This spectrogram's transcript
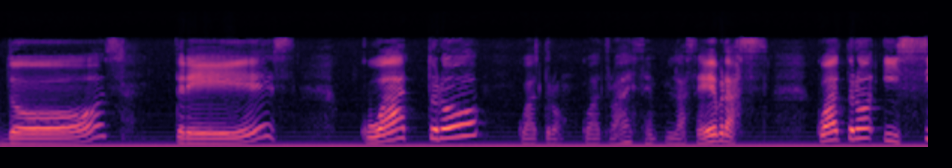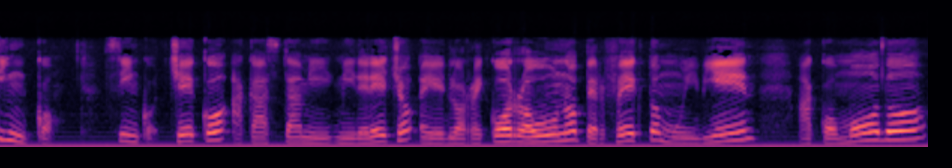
2, 3, 4, 4, 4, ay, las hebras. 4 y 5. 5. Checo, acá está mi, derecho, eh, lo recorro uno, perfecto, muy bien. Acomodo,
